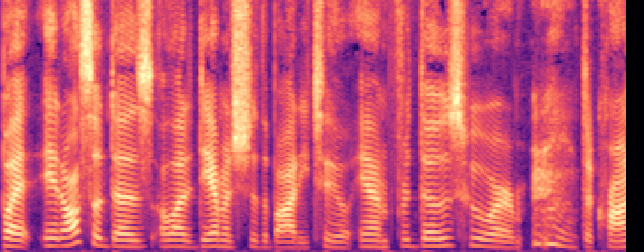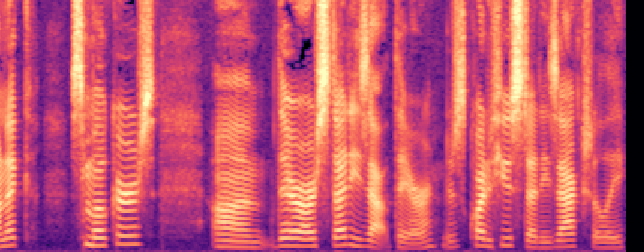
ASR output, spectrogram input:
But it also does a lot of damage to the body too. And for those who are the chronic smokers, um, there are studies out there, there's quite a few studies actually,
